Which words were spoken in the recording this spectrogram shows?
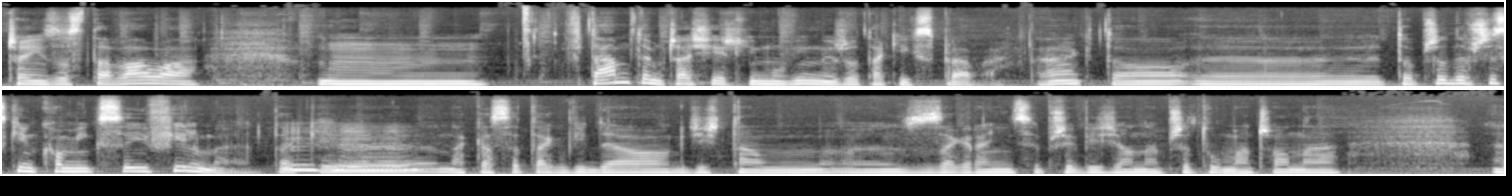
część zostawała. Mm, w tamtym czasie, jeśli mówimy już o takich sprawach, tak, to, yy, to przede wszystkim komiksy i filmy, takie mm -hmm. na kasetach wideo, gdzieś tam z zagranicy przywiezione, przetłumaczone, yy,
